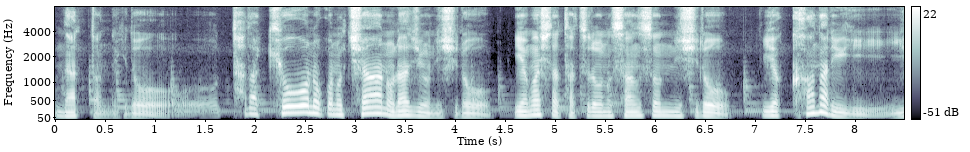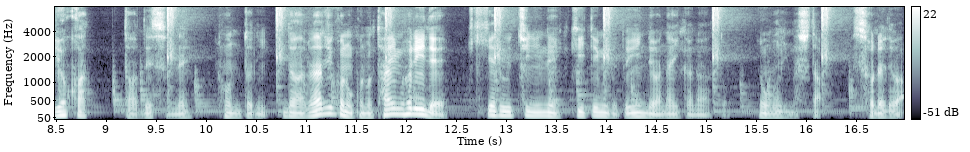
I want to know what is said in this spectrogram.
なったんだけど、ただ今日のこのチャーのラジオにしろ、山下達郎の山村にしろ、いや、かなり良かったですね。本当に。だからラジコのこのタイムフリーで聞けるうちにね、聞いてみるといいんではないかなと思いました。それでは。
